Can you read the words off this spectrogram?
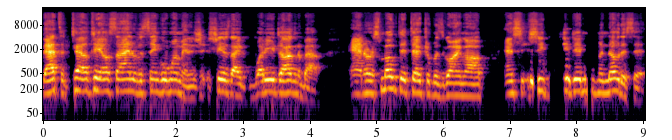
that's a telltale sign of a single woman. And she, she was like, What are you talking about? And her smoke detector was going off and she, she, she didn't even notice it.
